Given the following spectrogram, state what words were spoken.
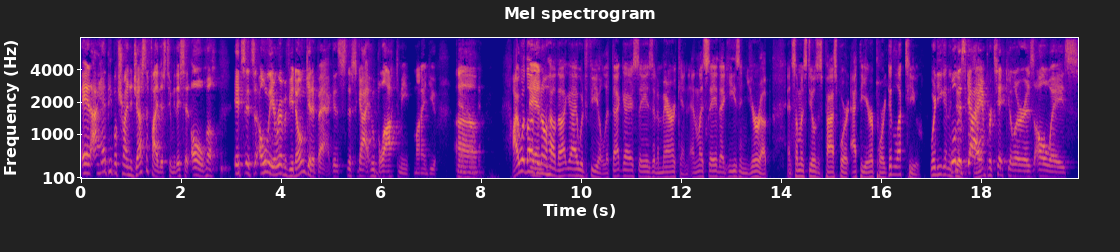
And I had people trying to justify this to me. They said, "Oh, well, it's it's only a rib if you don't get it back." It's this guy who blocked me, mind you. Yeah. Um, I would love to know how that guy would feel if that guy say is an American and let's say that he's in Europe and someone steals his passport at the airport. Good luck to you. What are you going to well, do? Well, this guy right? in particular is always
